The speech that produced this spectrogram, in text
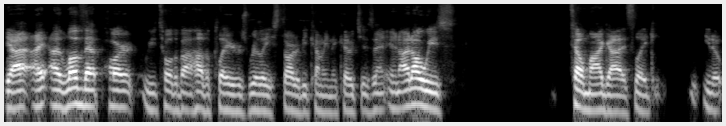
yeah, I, I love that part we told about how the players really started becoming the coaches. And, and I'd always tell my guys, like, you know,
